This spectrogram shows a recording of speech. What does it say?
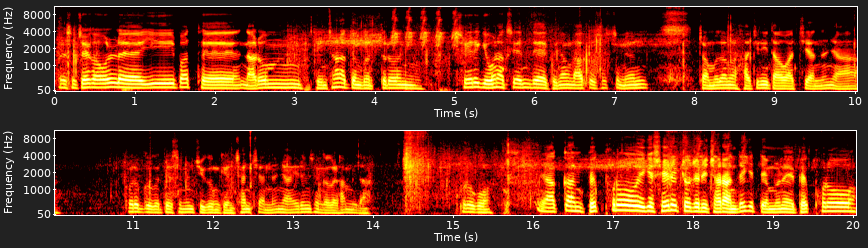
그래서 제가 원래 이 밭에 나름 괜찮았던 것들은 세력이 워낙 센데 그냥 놔뒀었으면 잘못하면 하진이 다 왔지 않느냐. 그런 것 같았으면 지금 괜찮지 않느냐 이런 생각을 합니다. 그리고 약간 100% 이게 세력 조절이 잘 안 되기 때문에 100%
